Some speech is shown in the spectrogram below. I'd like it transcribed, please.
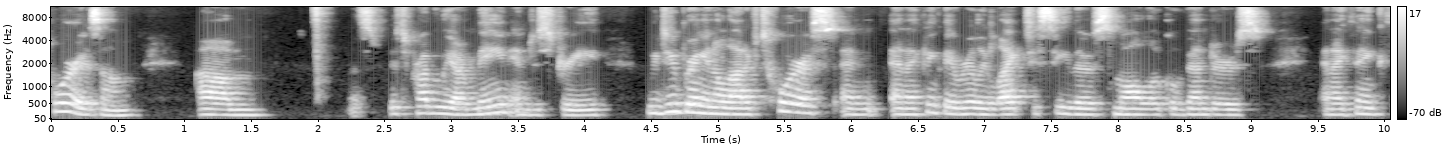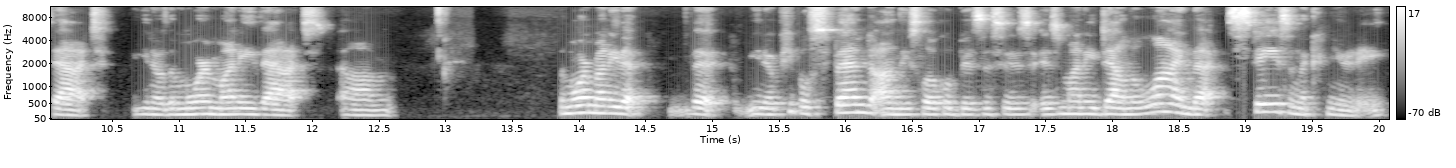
tourism, um, it's, it's probably our main industry. We do bring in a lot of tourists, and and I think they really like to see those small local vendors. And I think that you know the more money that um, the more money that that you know people spend on these local businesses is money down the line that stays in the community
